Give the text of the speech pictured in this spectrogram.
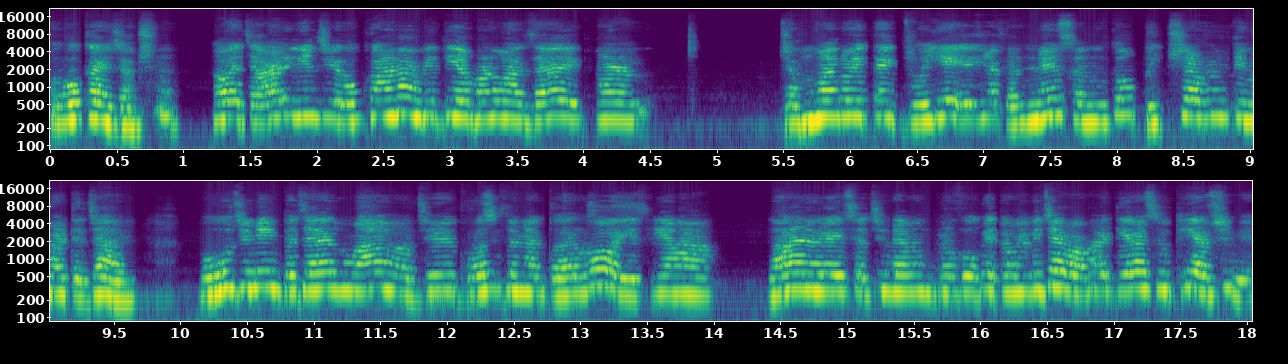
રોકાઈ જશું. હવે ઝાડ નીચે રોકાણા, વિદ્યા ભણવા જાય, પણ જમવાનું કંઈક જોઈએ એટલે બંને સંતો ભિક્ષાવૃત્તિ માટે જાય. ભુજની બજારમાં જે ભોજના ઘર હોય, ત્યાં નારાયણ સચિદાનંદ પ્રભુ, કે તમે વિચારો, આપણે કેવા સુખિયા છીએ.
